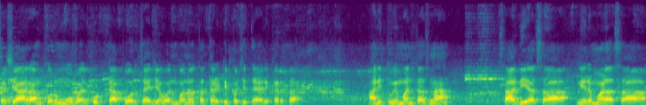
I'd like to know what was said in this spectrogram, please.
कसे आराम करून मोबाईल कुठता पोरता जेवण बनवता थर्टी पची तयारी करता. आणि तुम्ही म्हणताच ना साधी असा निर्मळ असा.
